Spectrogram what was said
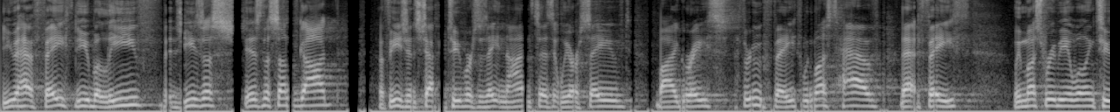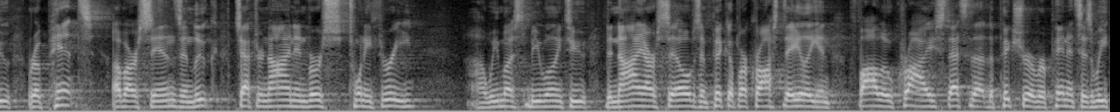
Do you have faith? Do you believe that Jesus is the Son of God? Ephesians chapter 2, verses 8 and 9 says that we are saved by grace through faith. We must have that faith. We must be willing to repent of our sins. In Luke chapter 9 and verse 23, uh, we must be willing to deny ourselves and pick up our cross daily and follow Christ. That's the, the picture of repentance is we,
